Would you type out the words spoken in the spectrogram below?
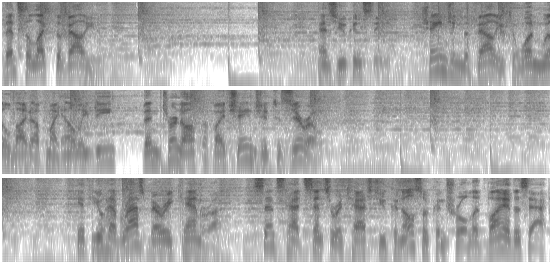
Then select the value. As you can see, changing the value to 1 will light up my LED, then turn off if I change it to 0. If you have Raspberry camera, SenseHAT sensor attached you can also control it via this app.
